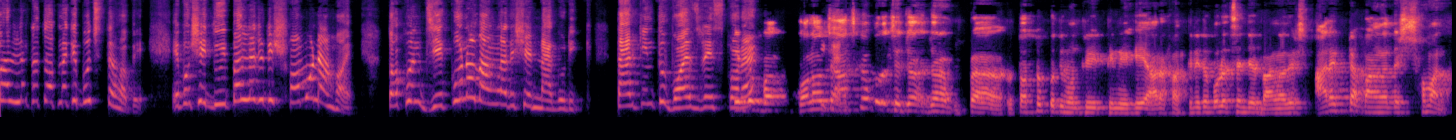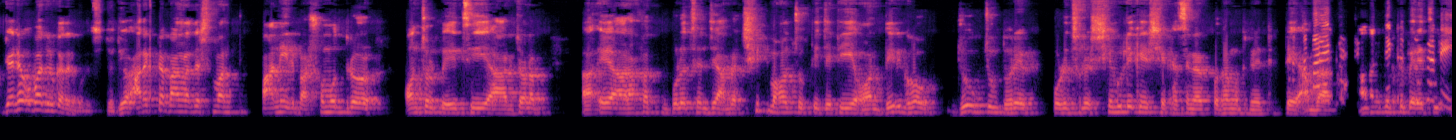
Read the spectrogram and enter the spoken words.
পাল্লাটা তো আপনাকে বুঝতে হবে। এবং সেই দুই পাল্লা যদি সম না হয় তখন যে কোনো বাংলাদেশের নাগরিক তার কিন্তু ভয়েস রেস করার বলা হচ্ছে আজকেও বলেছে যারা তথ্য প্রতিমন্ত্রী তিনি এ আরাফাত। তিনি তো বলেছেন যে বাংলাদেশ আরেকটা বাংলাদেশ সমান যেটা ওবায়দুল কাদের বলেছে। যদিও আরেকটা বাংলাদেশ সমান পানির বা সমুদ্র অঞ্চল পেয়েছি। আর জনাব এ আরাফাত বলেছেন যে আমরা ছিটমহল চুক্তি যেটি অন- দীর্ঘ যুগ যুগ ধরে পড়েছিল সেগুলিকে শেখ হাসিনার প্রধানমন্ত্রীর নেতৃত্বে আমরা আদায় করতে পেরেছি।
